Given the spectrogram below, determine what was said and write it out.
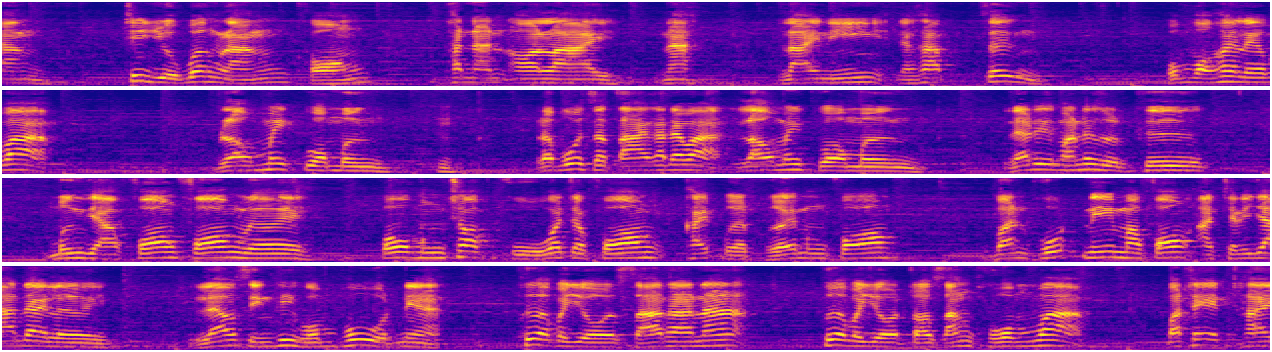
ดังที่อยู่เบื้องหลังของพนันออนไลน์นะรายนี้นะครับ ซึ่งผมบอกให้เลยว่า เราไม่กลัวมึงเราพูดสไตล์ก็ได้ว่า เราไม่กลัวมึง แล้วที่สำคัญที่สุดคือ มึงอยากฟ้องฟ้องเลย เพราะมึงชอบขู่ว่าจะฟ้องใครเปิดเผยมึงฟ้อง วันพุธนี้มาฟ้องอัจฉริยะได้เลย แล้วสิ่งที่ผมพูดเนี่ยเพื่อประโยชน์สาธารณะ เพื่อประโยชน์ต่อสังคมว่าประเทศไทย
